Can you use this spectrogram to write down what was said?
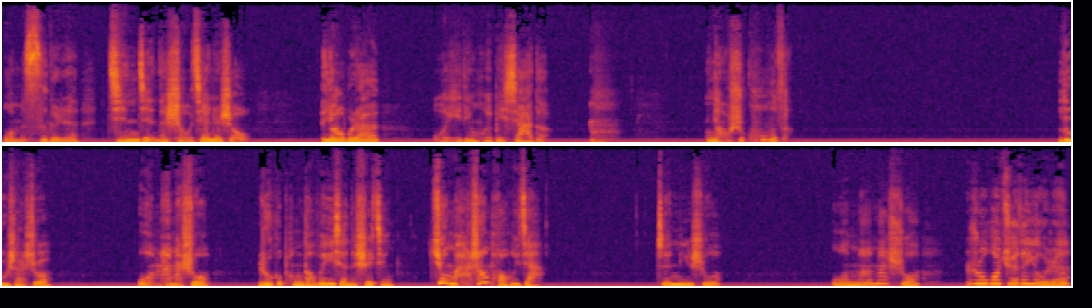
我们四个人紧紧的手牵着手，要不然我一定会被吓得尿湿裤子。露莎说：“我妈妈说，如果碰到危险的事情，就马上跑回家。”珍妮说：“我妈妈说，如果觉得有人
